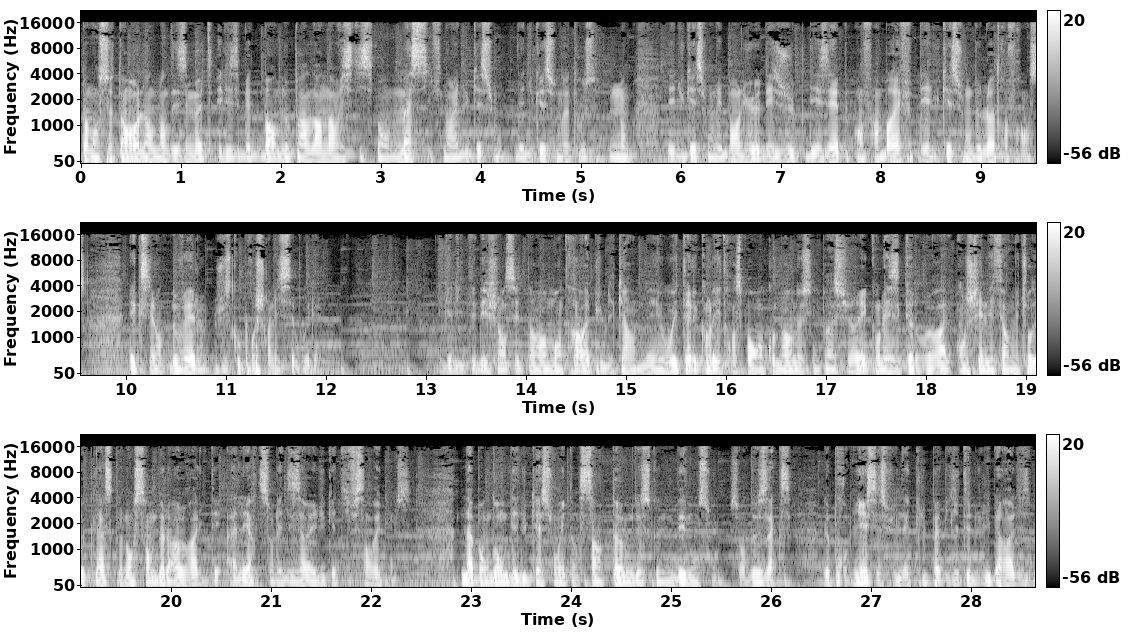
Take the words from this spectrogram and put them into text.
Pendant ce temps, au lendemain des émeutes, Elisabeth Borne nous parle d'un investissement massif dans l'éducation. L'éducation de tous? Non. L'éducation des banlieues, des UP, des ZEP, enfin bref, l'éducation de l'autre France. Excellente nouvelle, jusqu'au prochain lycée brûlé. L'égalité des chances est un mantra républicain, mais où est-elle quand les transports en commun ne sont pas assurés, quand les écoles rurales enchaînent les fermetures de classes, que l'ensemble de la ruralité alerte sur les déserts éducatifs sans réponse? L'abandon de l'éducation est un symptôme de ce que nous dénonçons, sur deux axes. Le premier, c'est celui de la culpabilité du libéralisme.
